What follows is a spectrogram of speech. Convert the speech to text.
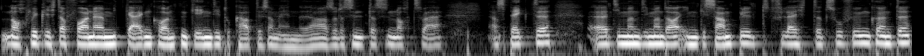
noch wirklich da vorne mitgeigen konnten gegen die Ducatis am Ende. Ja, also das sind das sind noch zwei Aspekte, äh, die man die man da im Gesamtbild vielleicht dazufügen könnte.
